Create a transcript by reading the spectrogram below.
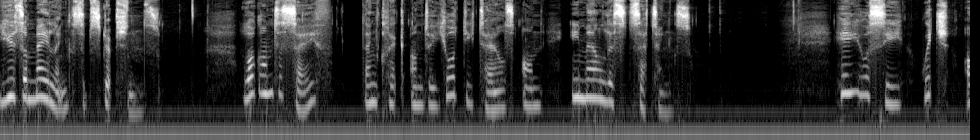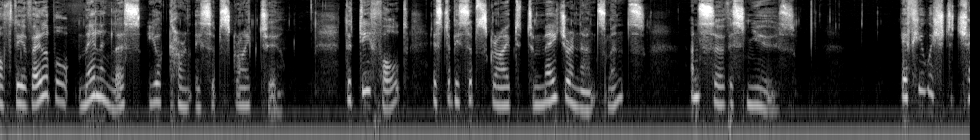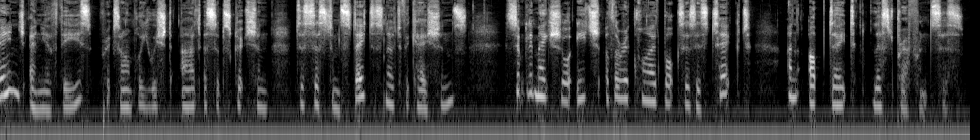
User Mailing Subscriptions. Log on to SAFE, then click under Your Details on Email List Settings. Here you will see which of the available mailing lists you're currently subscribed to. The default is to be subscribed to major announcements and service news. If you wish to change any of these, for example you wish to add a subscription to system status notifications, simply make sure each of the required boxes is ticked and update list preferences.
